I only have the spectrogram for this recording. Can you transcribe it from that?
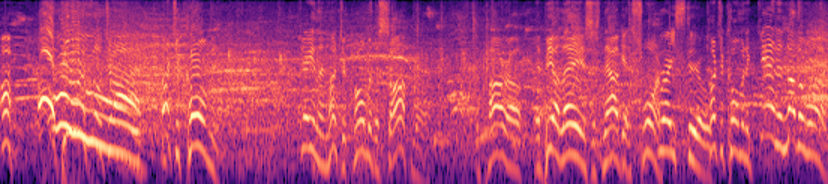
Oh, oh, beautiful drive. Hunter Coleman. Jalen Hunter Coleman, the sophomore. And Paro and BLA is just now getting swarmed. Great steal. Hunter Coleman again, another one.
